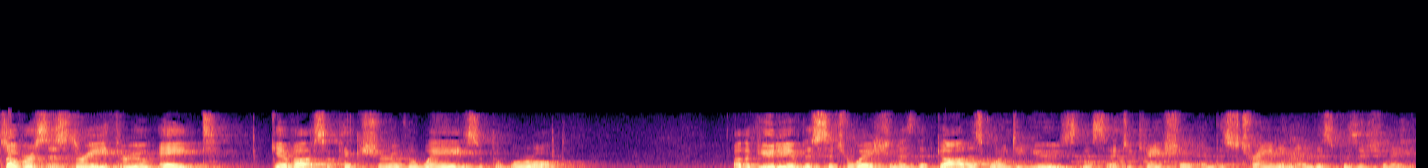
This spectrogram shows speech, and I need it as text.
So verses 3 through 8 give us a picture of the ways of the world. Now, the beauty of this situation is that God is going to use this education and this training and this positioning.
